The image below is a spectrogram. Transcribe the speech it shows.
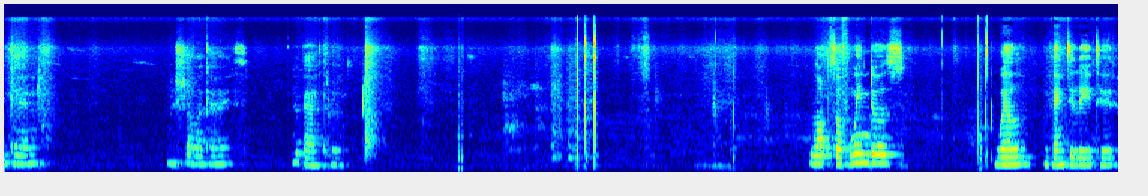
Again, the shower, guys. The bathroom. Lots of windows, well ventilated.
